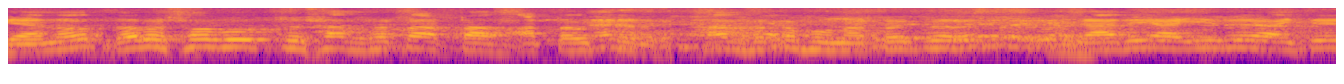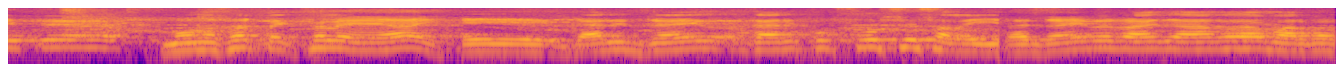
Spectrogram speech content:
জ্ঞানত ধরো সর্বোচ্চ সাড়ে সাতটা আটটা আটটা উঠতে সাড়ে সাতটা ফোন আটটা উঠতে গাড়ি আইয়ে আইতে আইতে মনসার ট্যাক্স ফেলে আই এই গাড়ির ড্রাইভার গাড়ি খুব ফোর্সে চালাই। ড্রাইভার আগে আর বারবার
